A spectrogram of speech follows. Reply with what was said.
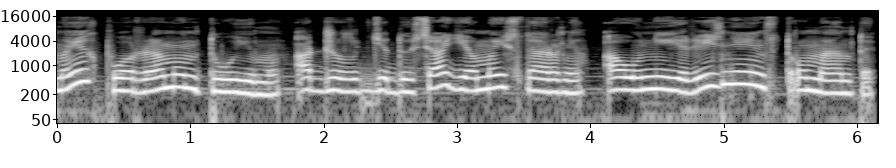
Ми їх поремонтуємо, адже у дідуся є майстерня, а у ній різні інструменти.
